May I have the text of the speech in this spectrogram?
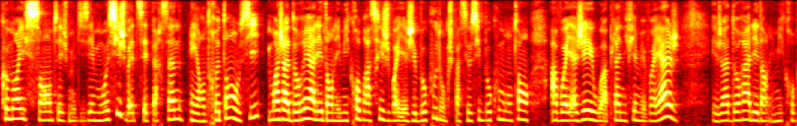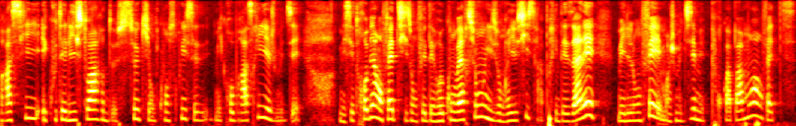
comment ils se sentent. Et je me disais, moi aussi, je vais être ces personnes. Et entre-temps aussi, moi, j'adorais aller dans les microbrasseries. Je voyageais beaucoup, donc je passais aussi beaucoup mon temps à voyager ou à planifier mes voyages. Et j'adorais aller dans les microbrasseries, écouter l'histoire de ceux qui ont construit ces microbrasseries. Et je me disais, Oh, mais c'est trop bien, en fait, ils ont fait des reconversions, ils ont réussi, ça a pris des années, mais ils l'ont fait. Et moi, je me disais, mais pourquoi pas moi, en fait?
